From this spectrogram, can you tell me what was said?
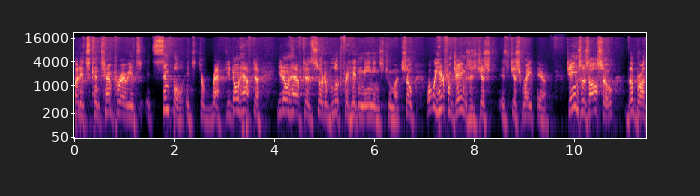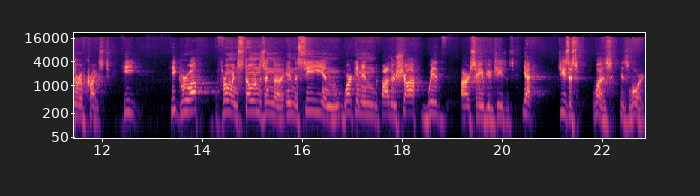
but it's contemporary, it's, it's simple, it's direct. You don't, have to, you don't have to sort of look for hidden meanings too much. So, what we hear from James is just, is just right there. James was also the brother of Christ. He, he grew up throwing stones in the, in the sea and working in the Father's shop with our Savior Jesus. Yet, Jesus was his Lord.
